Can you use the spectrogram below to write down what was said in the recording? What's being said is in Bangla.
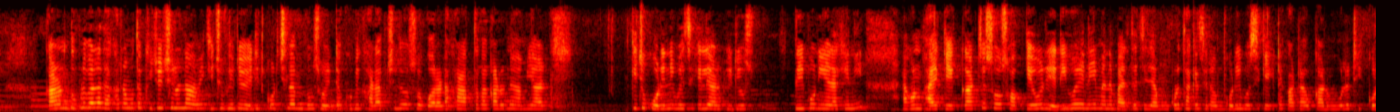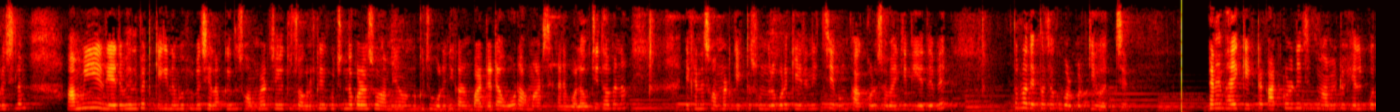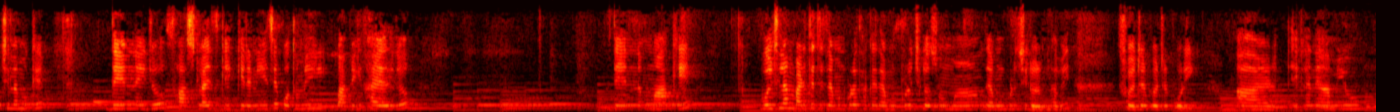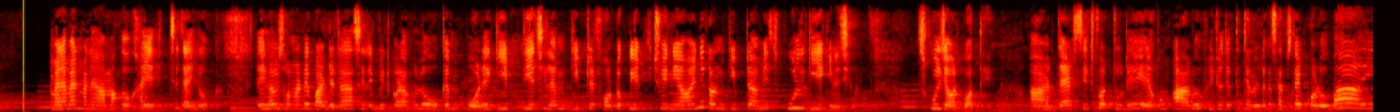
কারণ দুপুরবেলা দেখানোর মতো কিছুই ছিল না। আমি কিছু ভিডিও এডিট করছিলাম এবং শরীরটা খুবই খারাপ ছিল। সো গলাটা খারাপ থাকার কারণে আমি আর কিছু করিনি। বেসিক্যালি আর ভিডিও ক্লিপও নিয়ে রাখিনি। এখন ভাই কেক কাটছে সো সব কেউ রেডি হয়ে নেই। মানে বাড়িতে যে যেমন করে থাকে, সেরকম করেই বসে কেকটা কাটা কাটবো বলে ঠিক করেছিলাম। আমি রেড ভেলভেট কেক নেব ভেবেছিলাম, কিন্তু সম্রাট যেহেতু চকলেট কেক পছন্দ করে সো আমি আর অন্য কিছু বলিনি, কারণ বার্থডেটা ওর, আমার, সেখানে বলা উচিত হবে না। এখানে সম্রাট কেকটা সুন্দর করে কেটে নিচ্ছে এবং ভাগ করে সবাইকে দিয়ে দেবে। তোমরা দেখতে থাকো, পরপর কি হচ্ছে। এখানে ভাই কেকটা কাট করে নিয়েছে এবং আমি একটু হেল্প করছিলাম ওকে। দেন এই যে ফার্স্ট স্লাইস কেক কেটে নিয়েছে, প্রথমেই বাপিকে খাইয়ে দিল। দেন মাকে বলছিলাম বাড়িতে যে যেমন করে থাকে তেমন করে ছিল সো মা যেমন করে ছিল এরকমভাবেই সোয়েটার ফোয়েটার পরি। আর এখানে ক্যামেরাম্যান মানে আমাকেও খাইয়ে দিচ্ছে, যাই হোক। এইভাবে সম্রাটের বার্থডেটা সেলিব্রেট করা হলো। ওকে আমি পরে গিফট দিয়েছিলাম। গিফটের ফটো ক্লিপ কিছুই নেওয়া হয়নি, কারণ গিফটটা আমি স্কুল গিয়ে কিনেছিলাম স্কুল যাওয়ার পথে। আর দ্যাটস ইট ফর টুডে এরকম আরও ভিডিও দেখতে চ্যানেলটাকে সাবস্ক্রাইব করো। বাই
